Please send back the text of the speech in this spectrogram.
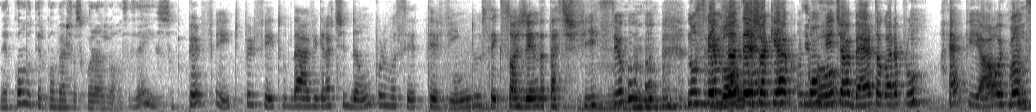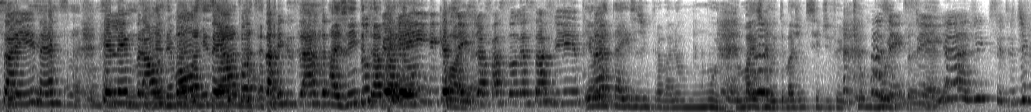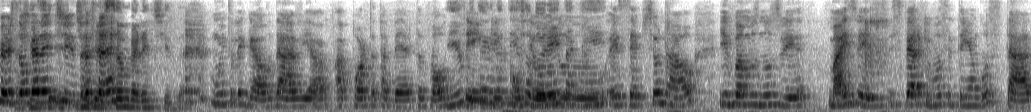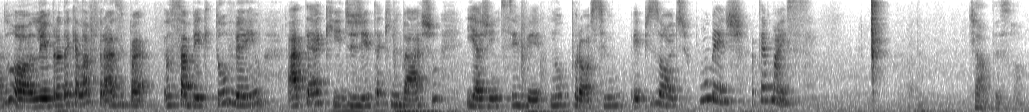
Né? Como ter conversas corajosas? É isso. Perfeito, perfeito. Davi, gratidão por você ter vindo. Sei que sua agenda tá difícil. Nos vemos, bom, já né? deixo aqui o convite aberto agora para um happy hour. Vamos Com sair, certeza, né? Relembrar os Relembrar bons tempos da risada. A gente dos perrengues que a Olha, gente já passou nessa vida. Eu e a Thaís, a gente trabalhou muito, mas muito, mas a gente se divertiu muito. A gente né? sim, a gente se- diversão A gente- garantida, né? Diversão garantida. Muito legal, Davi. A, a porta tá aberta, volte Eu que sempre. agradeço, Conteúdo adorei estar aqui. excepcional. E vamos nos ver mais vezes. Espero que você tenha gostado. Ó, lembra daquela frase para eu saber que tu veio até aqui. Digita aqui embaixo e a gente se vê no próximo episódio. Um beijo, até mais. Tchau, pessoal.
